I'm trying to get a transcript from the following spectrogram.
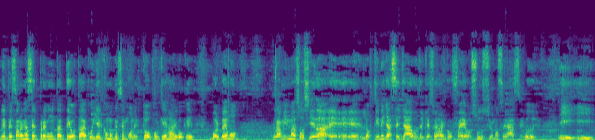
le empezaron a hacer preguntas de otaku y él como que se molestó porque es algo que, volvemos, la misma sociedad eh, eh, los tiene ya sellados de que eso es algo feo, sucio, no se hace. y, y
